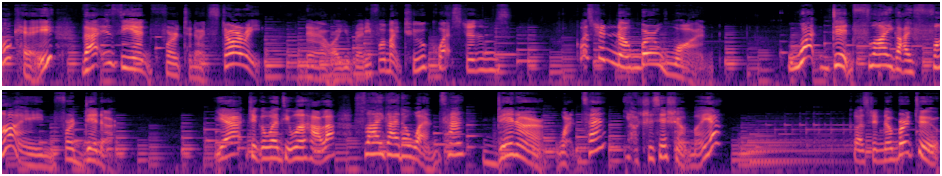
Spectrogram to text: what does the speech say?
Okay, that is the end for tonight's story. Now, are you ready for my two questions? Question number one What did Fly Guy find for dinner? Yeah，这个问题问好了。Fly Guy 的晚餐 dinner 晚餐要吃些什么呀？Question number two.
